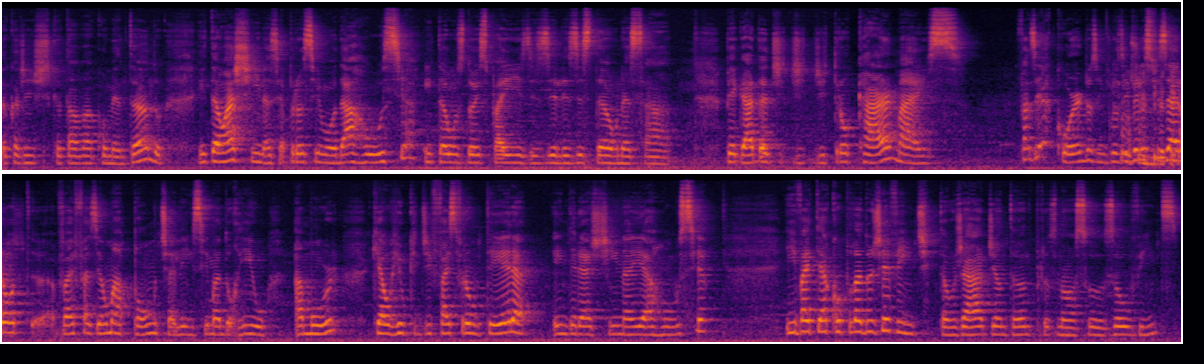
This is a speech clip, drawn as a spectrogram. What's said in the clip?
o que a gente que eu estava comentando, então a China se aproximou da Rússia, então os dois países eles estão nessa pegada de, de, de trocar mais fazer acordos, inclusive eles fizeram vai fazer uma ponte ali em cima do rio Amur, que é o rio que faz fronteira entre a China e a Rússia. E vai ter a cúpula do G20. Então, já adiantando para os nossos ouvintes,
